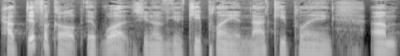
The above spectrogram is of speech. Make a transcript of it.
how difficult it was. You know, if you can keep playing, not keep playing. Um,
